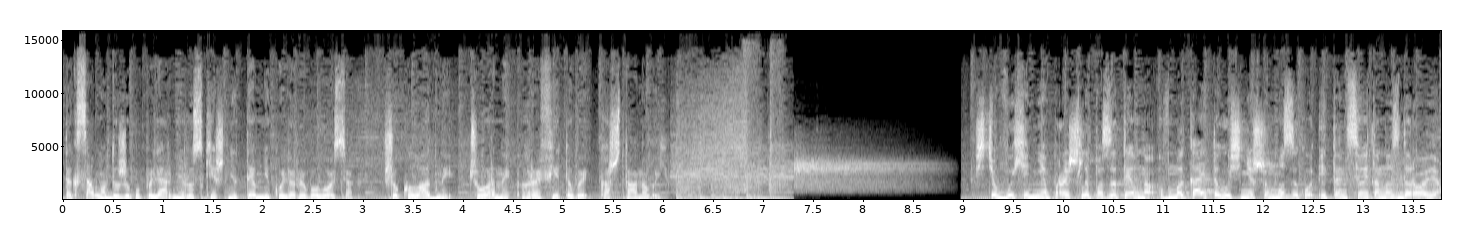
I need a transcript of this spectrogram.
Так само дуже популярні розкішні темні кольори волосся: шоколадний, чорний, графітовий, каштановий. Щоб вихідні пройшли позитивно, вмикайте гучнішу музику і танцюйте на здоров'я.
